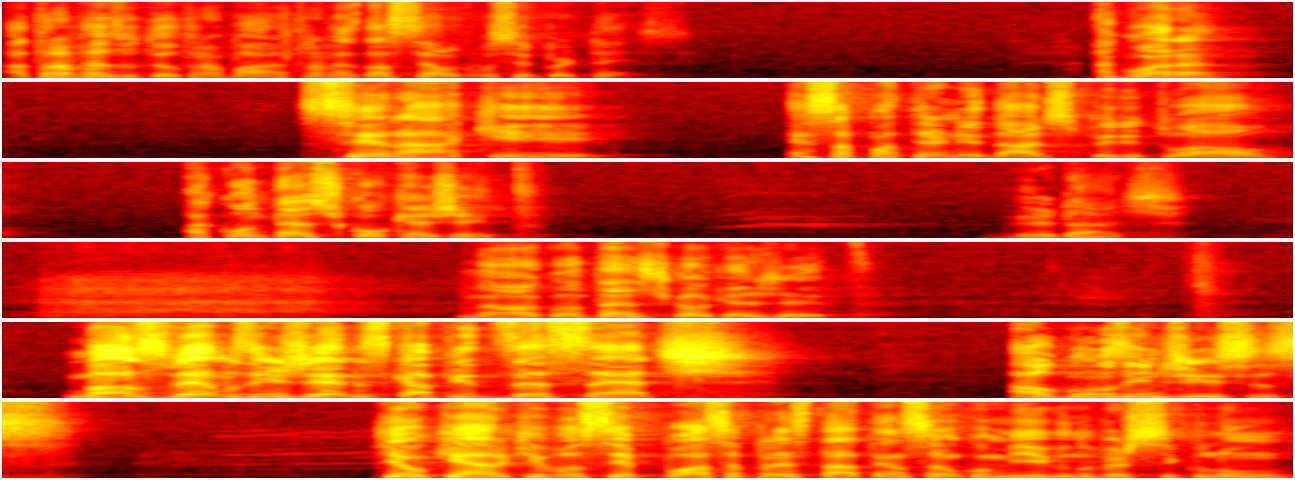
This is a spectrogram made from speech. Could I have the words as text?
através do teu trabalho, através da célula que você pertence. Agora, será que essa paternidade espiritual acontece de qualquer jeito? Verdade. Não acontece de qualquer jeito. Nós vemos em Gênesis capítulo 17 alguns indícios que eu quero que você possa prestar atenção comigo no versículo 1.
